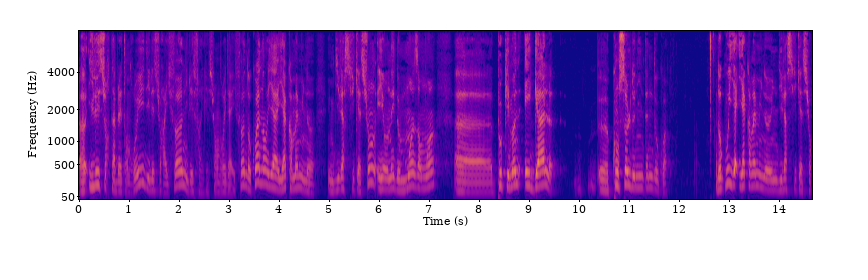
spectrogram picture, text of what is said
Euh, il est sur tablette Android, il est sur iPhone, il est, enfin, il est sur Android et iPhone. Donc ouais, non, il y a, quand même une, une, diversification et on est de moins en moins Pokémon égale console de Nintendo, quoi. Donc oui, il y, a quand même une, diversification.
